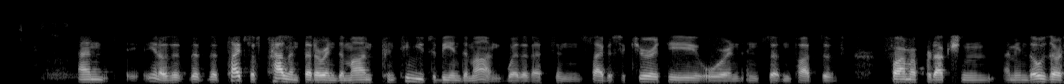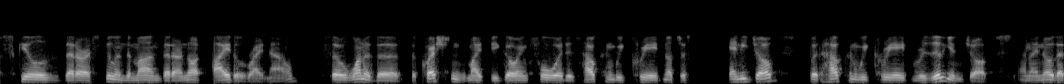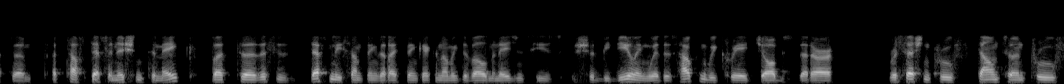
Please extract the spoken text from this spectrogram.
And you know the, the, the, types of talent that are in demand continue to be in demand, whether that's in cybersecurity or in, in certain parts of pharma production. I mean, those are skills that are still in demand that are not idle right now. So one of the, the questions might be going forward is how can we create not just any jobs, but how can we create resilient jobs? And I know that's a, a tough definition to make, but uh, this is definitely something that I think economic development agencies should be dealing with is how can we create jobs that are recession proof, downturn proof,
